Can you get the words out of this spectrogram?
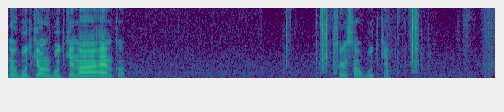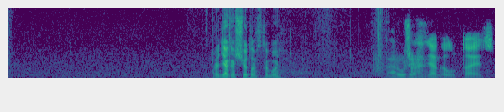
Ну в будке, он в будке на энку. Крыса в будке. Бродяга, что там с тобой? Оружие. Бродяга лутается.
